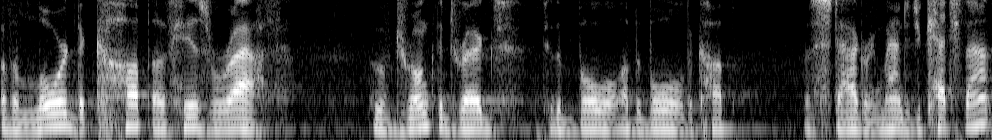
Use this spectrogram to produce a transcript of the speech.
of the Lord the cup of his wrath, who have drunk the dregs to the bowl of the bowl, the cup of staggering. Man, did you catch that?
